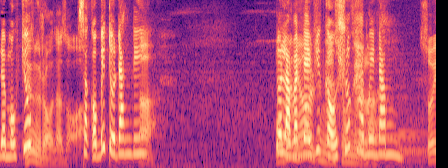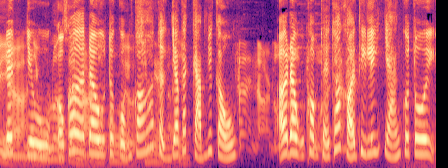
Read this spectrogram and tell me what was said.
Đợi một chút. Sao cậu biết tôi đang đi? Tôi làm anh em với cậu suốt 20 năm. Nên dù cậu có ở đâu tôi cũng có từng giao cách cảm với cậu. Ở đâu cũng không thể thoát khỏi thiên lý nhãn của tôi.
